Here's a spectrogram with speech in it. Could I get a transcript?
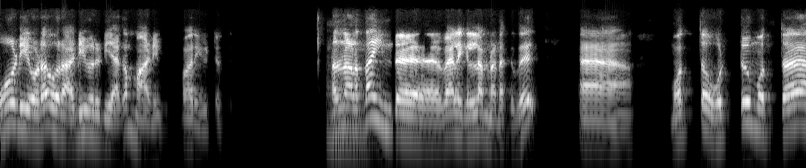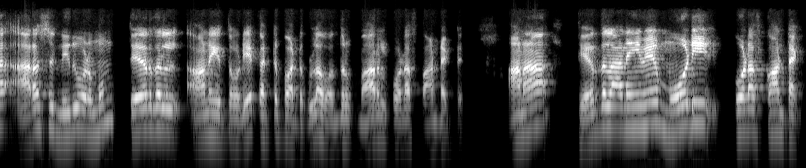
மோடியோட ஒரு அடிவருடியாக மாறி மாறிவிட்டது. அதனாலதான் இந்த வேலைகள் எல்லாம் நடக்குது. மொத்த ஒட்டு மொத்த அரசு நிறுவனமும் தேர்தல் ஆணையத்தோடைய கட்டுப்பாட்டுக்குள்ள வந்துரும். Moral code of conduct. ஆனா தேர்தல் ஆணையமே மோடி கோட் ஆஃப் கான்டாக்ட்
